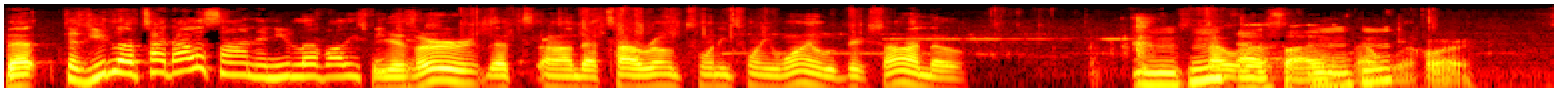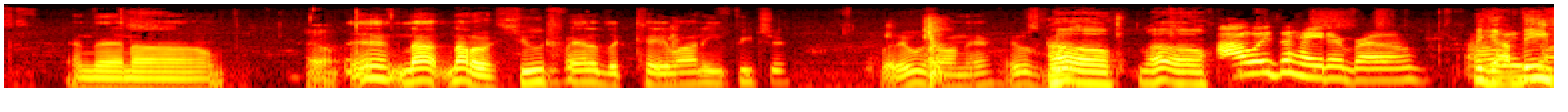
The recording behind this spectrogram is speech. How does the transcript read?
That because you love Ty Dolla Sign and you love all these features. Yes, sir. That's uh, that Tyrone 2021 with Big Sean though. Mm-hmm. That, was, that was fire. Mm-hmm. That was hard. And then, um, yeah. eh, not not a huge fan of the Kehlani feature, but it was on there. It was good. oh, oh. Always a hater, bro. We got beef.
